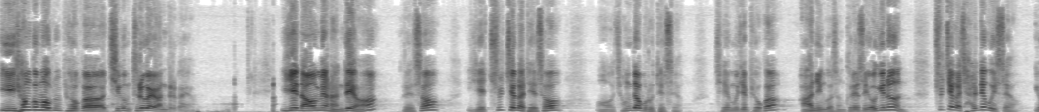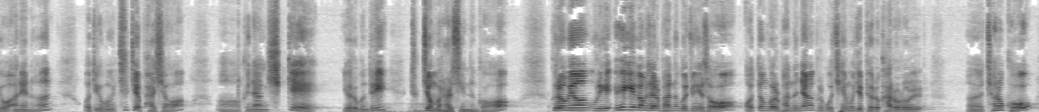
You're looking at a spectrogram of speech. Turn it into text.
이 현금 흐름표가 지금 들어가요, 안 들어가요? 이게 나오면 안 돼요. 그래서 이게 출제가 돼서 어, 정답으로 됐어요. 재무제표가 아닌 것은. 그래서 여기는 출제가 잘 되고 있어요. 이 안에는. 어떻게 보면 출제 파셔. 어, 그냥 쉽게 여러분들이 득점을 할 수 있는 거. 그러면 우리 회계감사를 받는 것 중에서 어떤 걸 받느냐? 그리고 재무제표를 가로를 어, 쳐놓고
